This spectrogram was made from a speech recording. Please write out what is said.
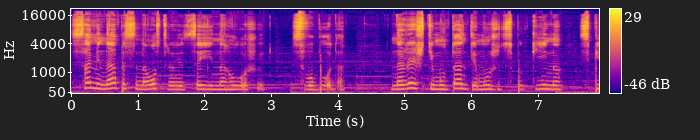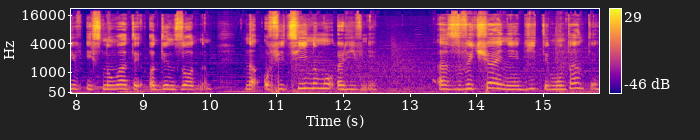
Самі написи на острові це і наголошують свобода. Нарешті мутанти можуть спокійно співіснувати один з одним на офіційному рівні. А звичайні діти-мутанти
